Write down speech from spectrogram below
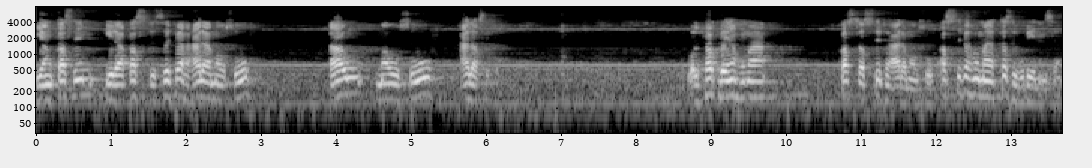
ينقسم إلى قصد صفة على موصوف أو موصوف على صفة. والفرق بينهما قصد الصفة على موصوف. الصفة هو ما يتصف به الإنسان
